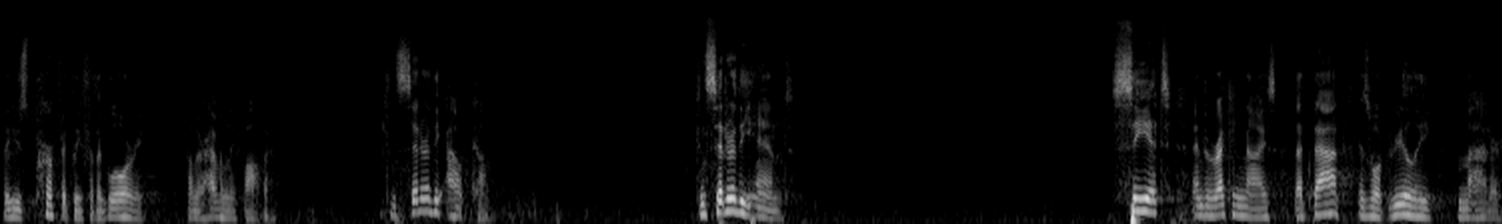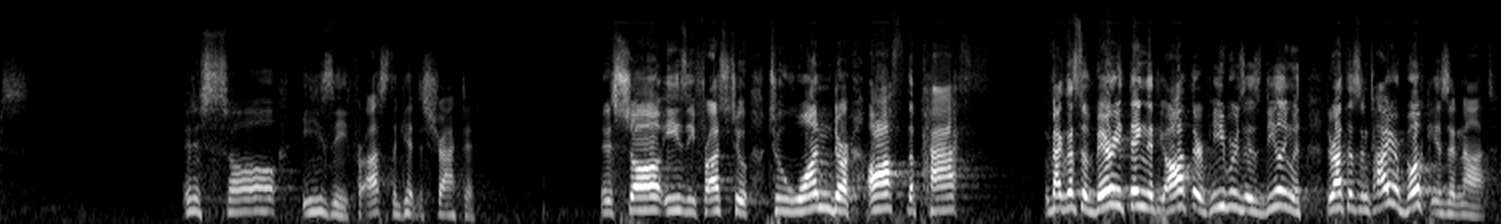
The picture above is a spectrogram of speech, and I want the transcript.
they're used perfectly for the glory of their Heavenly Father. Consider the outcome. Consider the end. See it and to recognize that that is what really matters. It is so easy for us to get distracted. It is so easy for us to, to wander off the path. In fact, that's the very thing that the author of Hebrews is dealing with throughout this entire book, is it not?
